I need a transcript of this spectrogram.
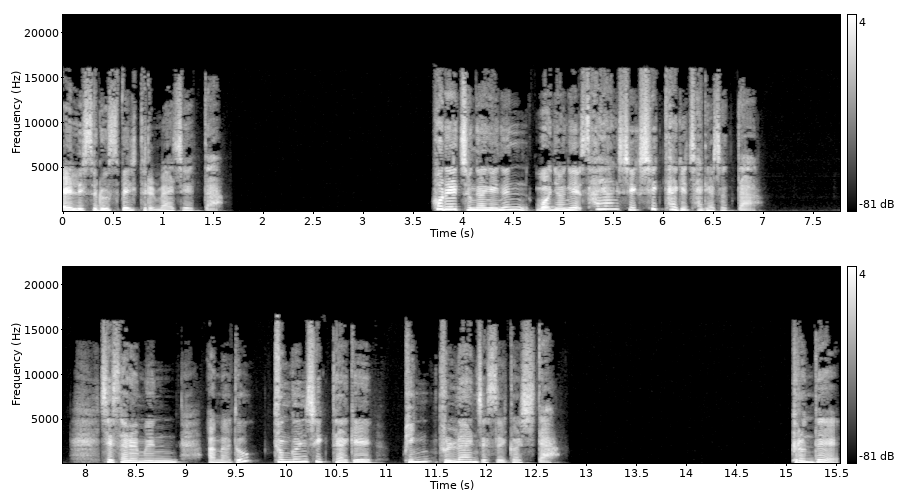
앨리스 루스벨트를 맞이했다. 홀의 중앙에는 원형의 서양식 식탁이 차려졌다. 세 사람은 아마도 둥근 식탁에 빙 둘러앉았을 것이다. 그런데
